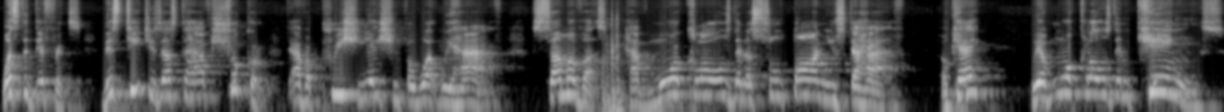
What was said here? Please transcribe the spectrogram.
What's the difference? This teaches us to have shukr, to have appreciation for what we have. Some of us have more clothes than a sultan used to have. Okay? We have more clothes than kings.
